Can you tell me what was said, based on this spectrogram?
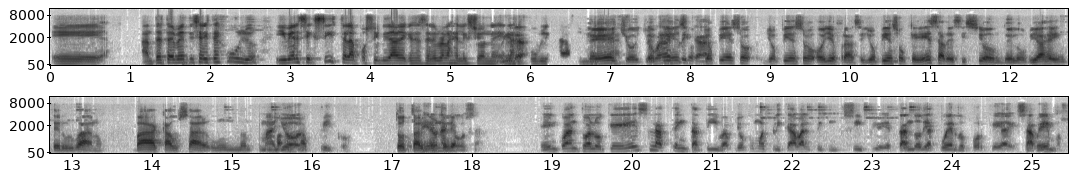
Eh, antes del 26 de julio y ver si existe la posibilidad de que se celebren las elecciones en la República De hecho, yo pienso, yo pienso, yo pienso, oye Francis, yo pienso que esa decisión de los viajes interurbanos va a causar un mayor pico. Totalmente. Mira una cosa, en cuanto a lo que es la tentativa, yo como explicaba al principio y estando de acuerdo porque sabemos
